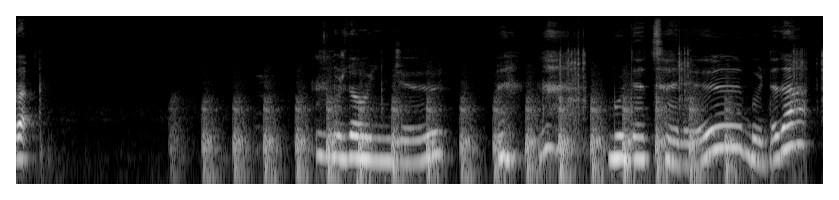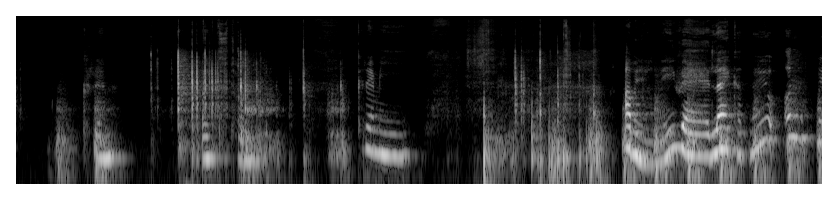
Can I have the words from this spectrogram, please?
Bak. Burada oyuncu. burada tarı. Burada da krem. Tutalım. Kremi. Abone olmayı ve like atmayı unutmayın.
